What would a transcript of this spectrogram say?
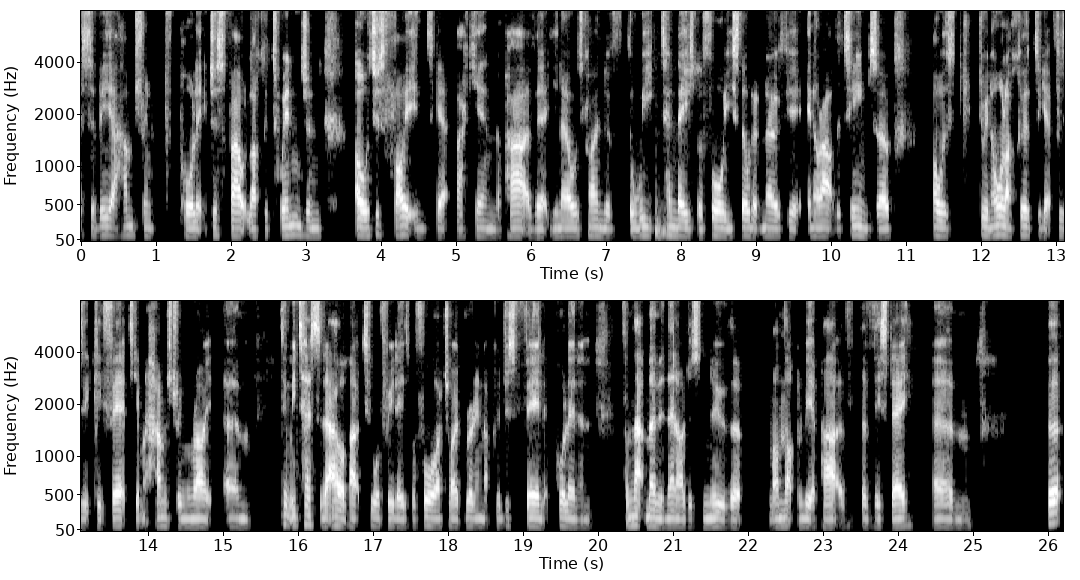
severe hamstring pull. It just felt like a twinge, and I was just fighting to get back in the part of it. You know, it was kind of the week, 10 days before, you still don't know if you're in or out of the team. So I was doing all I could to get physically fit, to get my hamstring right. Um, I think we tested it out about two or three days before I tried running. I could just feel it pulling, and from that moment, then I just knew that I'm not going to be a part of, of this day. Um, but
